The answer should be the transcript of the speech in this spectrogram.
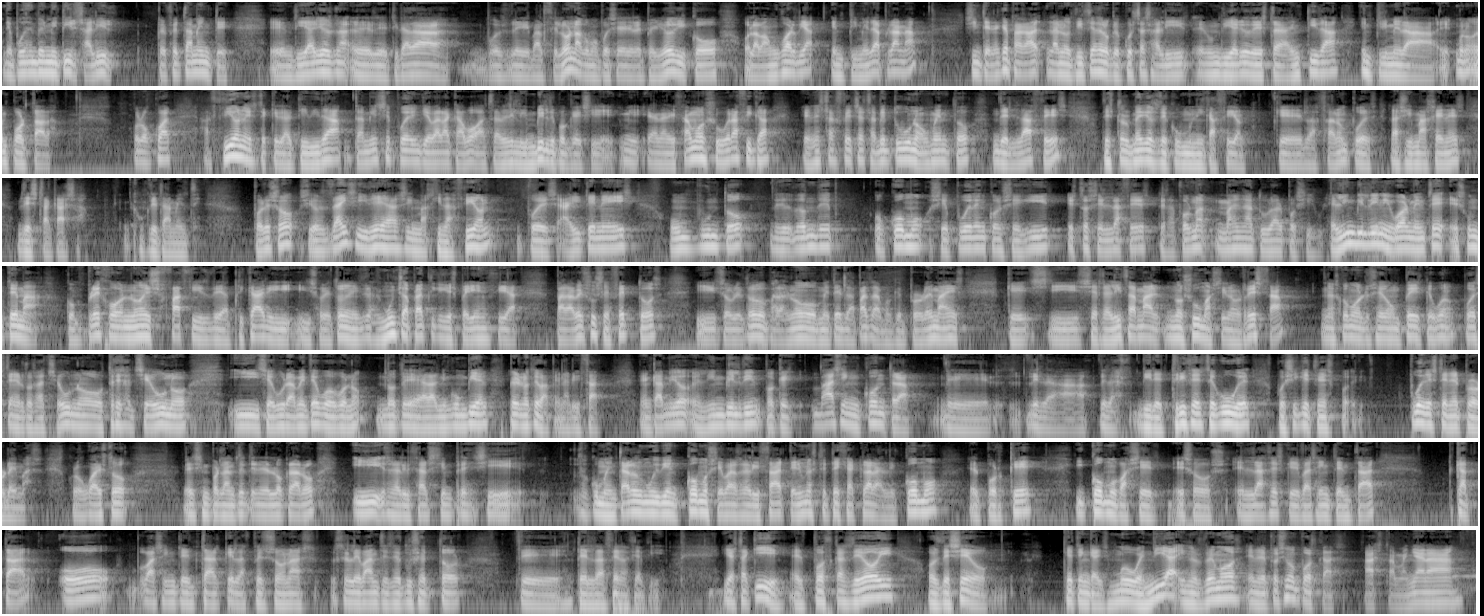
te pueden permitir salir perfectamente en diarios eh, de tirada pues de Barcelona, como puede ser el periódico o la vanguardia, en primera plana, sin tener que pagar la noticia de lo que cuesta salir en un diario de esta entidad en primera, eh, bueno, en portada. Con lo cual, acciones de creatividad también se pueden llevar a cabo a través del InBuild, porque si analizamos su gráfica, en estas fechas también tuvo un aumento de enlaces de estos medios de comunicación que enlazaron pues las imágenes de esta casa concretamente. Por eso, si os dais ideas, imaginación, pues ahí tenéis un punto de dónde o cómo se pueden conseguir estos enlaces de la forma más natural posible. El link building igualmente es un tema complejo, no es fácil de aplicar y, sobre todo necesitas mucha práctica y experiencia para ver sus efectos y sobre todo para no meter la pata, porque el problema es que si se realiza mal no suma sino resta no es como ser un page que, bueno, puedes tener 2H1 o 3H1 y seguramente, pues, bueno, no te hará ningún bien, pero no te va a penalizar. En cambio, el inbuilding, porque vas en contra de, de, la, de las directrices de Google, pues sí que tienes, puedes tener problemas. Con lo cual, esto es importante tenerlo claro y realizar siempre, si documentaros muy bien cómo se va a realizar, tener una estrategia clara de cómo, el por qué y cómo va a ser esos enlaces que vas a intentar captar o vas a intentar que las personas relevantes de tu sector te, te enlacen hacia ti. Y hasta aquí el podcast de hoy. Os deseo que tengáis muy buen día y nos vemos en el próximo podcast. Hasta mañana.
